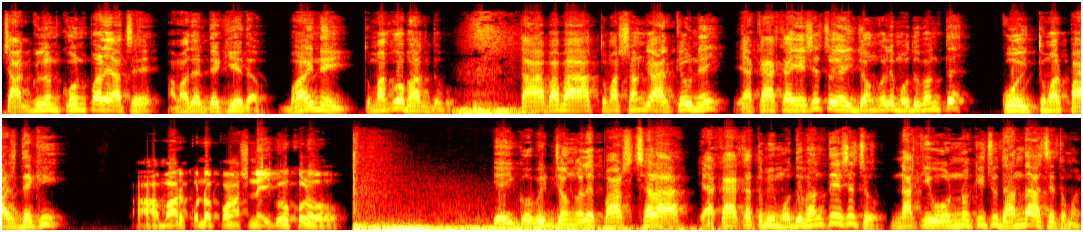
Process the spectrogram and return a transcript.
চাকগুলন কোন পারে আছে আমাদের দেখিয়ে দাও। ভয় নেই তোমাকেও ভাগ দেবো। তা বাবা তোমার সঙ্গে আর কেউ নেই? একা একা এসেছ এই জঙ্গলে মধু ভাঙতে? কই তোমার পাশ দেখি? আমার কোনো পাশ নেই গো খুড়ো। এই গভীর জঙ্গলে পাশ ছাড়া একা একা তুমি মধু ভাঙতে এসেছ? নাকি অন্য কিছু ধান্দা আছে তোমার?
